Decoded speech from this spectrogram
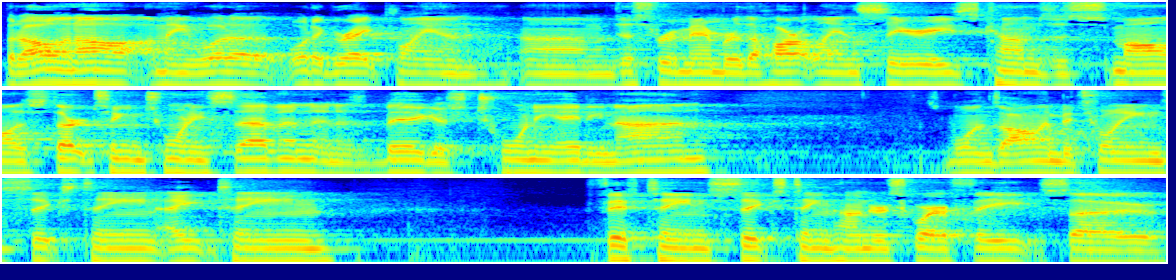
But all in all, I mean, what a what a great plan. Um, just remember the Heartland series comes as small as 1327 and as big as 2089. One's all in between 16, 18, 15, 1600 square feet. So,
